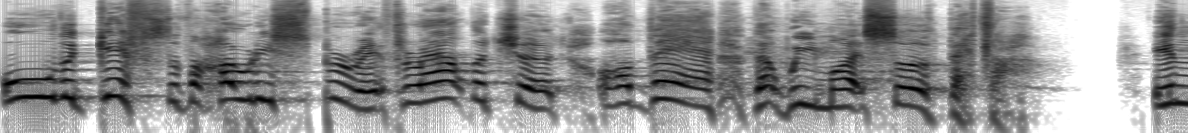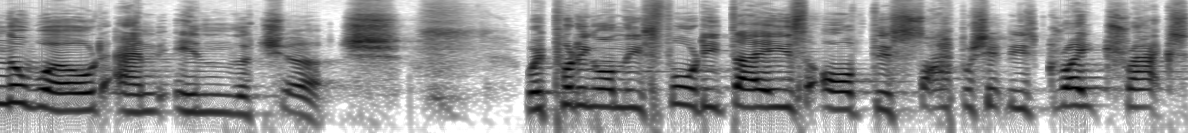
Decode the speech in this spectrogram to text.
All the gifts of the Holy Spirit throughout the church are there that we might serve better in the world and in the church. We're putting on these 40 days of discipleship, these great tracks.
